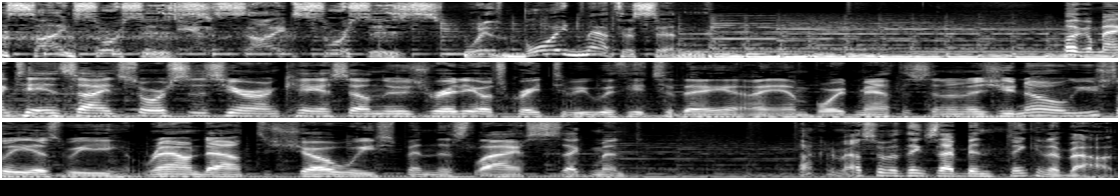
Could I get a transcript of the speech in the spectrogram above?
Inside Sources. Inside Sources with Boyd Matheson. Welcome back to Inside Sources here on KSL News Radio. It's great to be with you today. I am Boyd Matheson, and as you know, usually as we round out the show, we spend this last segment talking about some of the things I've been thinking about.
